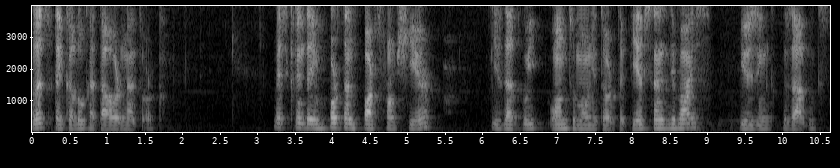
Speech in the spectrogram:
Let's take a look at our network. Basically, the important part from here is that we want to monitor the pfSense device using Zabbix.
